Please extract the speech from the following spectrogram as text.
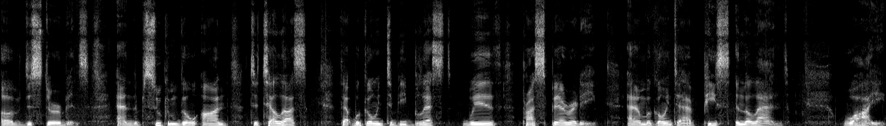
of disturbance. And the psukim go on to tell us that we're going to be blessed with prosperity and we're going to have peace in the land. Why?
